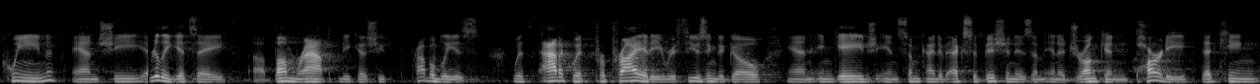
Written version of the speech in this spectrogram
queen. And she really gets a, a bum rap because she probably is with adequate propriety, refusing to go and engage in some kind of exhibitionism in a drunken party that King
